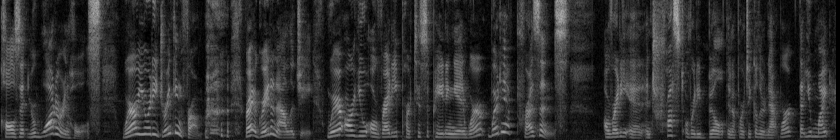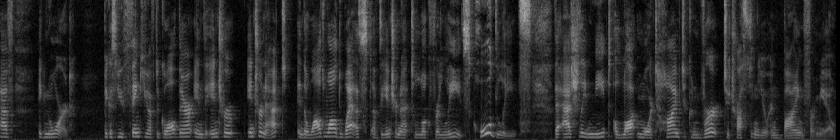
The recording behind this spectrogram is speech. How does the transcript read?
calls it your watering holes. Where are you already drinking from? right? A great analogy. Where are you already participating in? Where, where do you have presence already in and trust already built in a particular network that you might have ignored? Because you think you have to go out there in the inter internet, in the wild, wild west of the internet to look for leads, cold leads that actually need a lot more time to convert to trusting you and buying from you.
